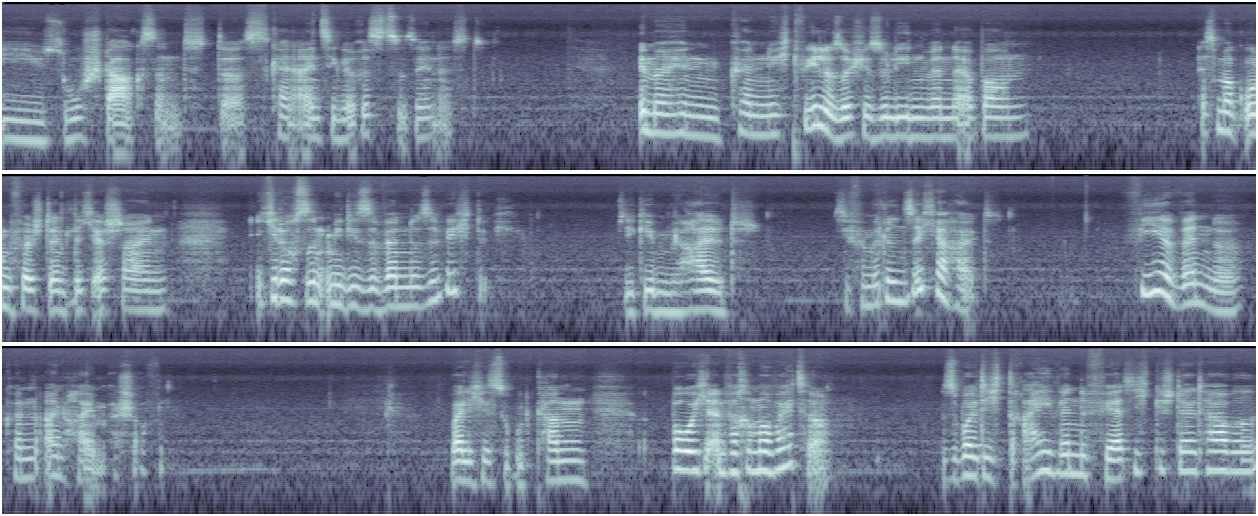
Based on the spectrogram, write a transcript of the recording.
die so stark sind, dass kein einziger Riss zu sehen ist. Immerhin können nicht viele solche soliden Wände erbauen. Es mag unverständlich erscheinen, Jedoch sind mir diese Wände sehr wichtig. Sie geben mir Halt. Sie vermitteln Sicherheit. Vier Wände können ein Heim erschaffen. Weil ich es so gut kann, baue ich einfach immer weiter. Sobald ich drei Wände fertiggestellt habe,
